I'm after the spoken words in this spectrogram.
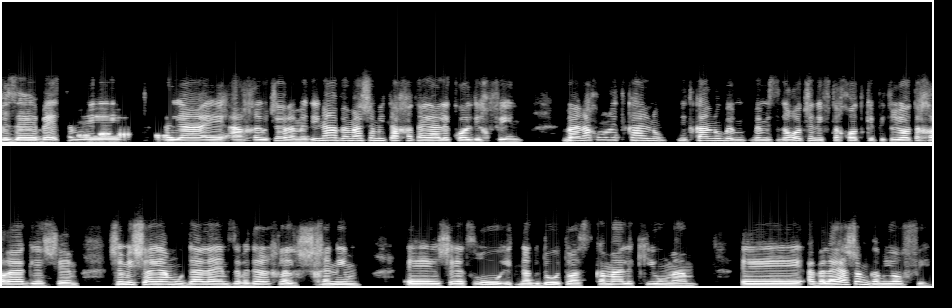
וזה בעצם היה האחריות של המדינה, ומה שמתחת היה לכל דכפין. ואנחנו נתקלנו, נתקלנו במסגרות שנפתחות כפטריות אחרי הגשם, שמי שהיה מודע להם זה בדרך כלל שכנים שיצרו התנגדות או הסכמה לקיומם. אבל היה שם גם יופי,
